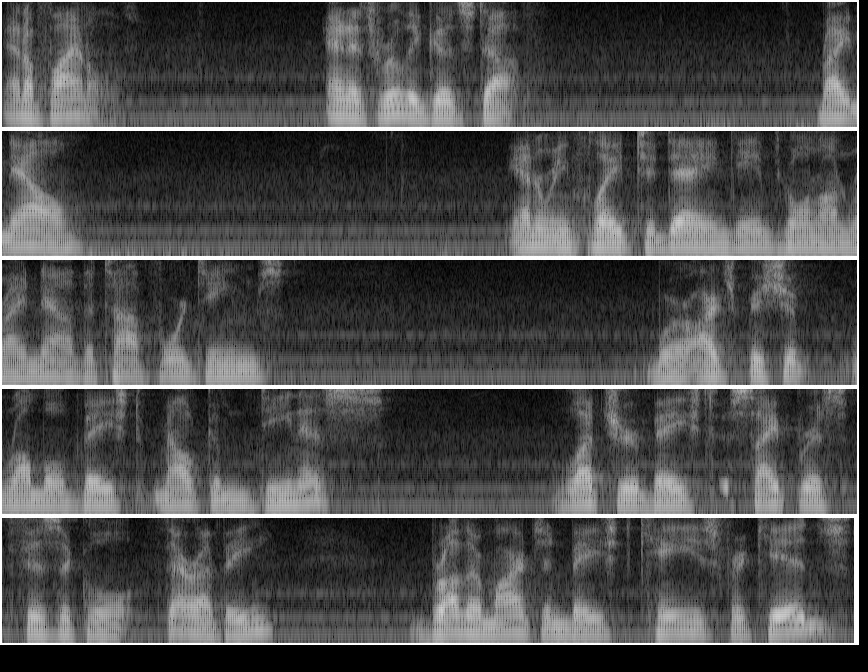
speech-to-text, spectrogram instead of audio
and a finals. And it's really good stuff. Right now, entering play today and games going on right now, the top four teams were Archbishop Rummel based Malcolm Denis, Lutcher based Cypress Physical Therapy, Brother Martin based K's for Kids,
